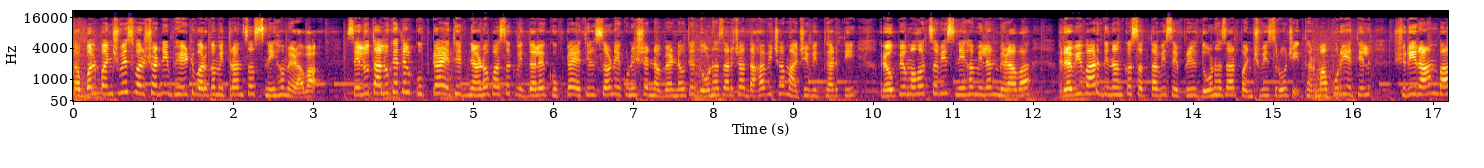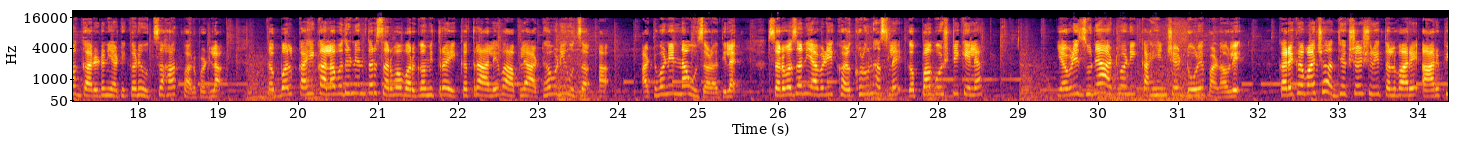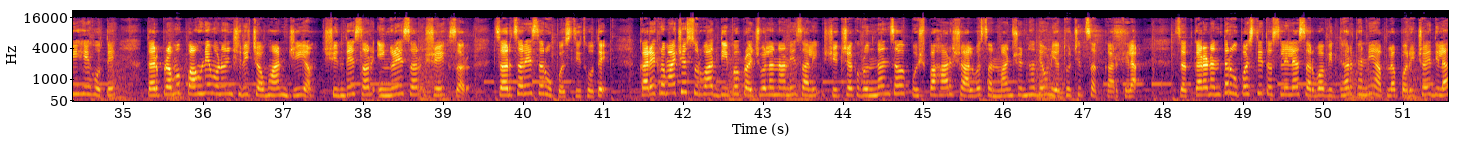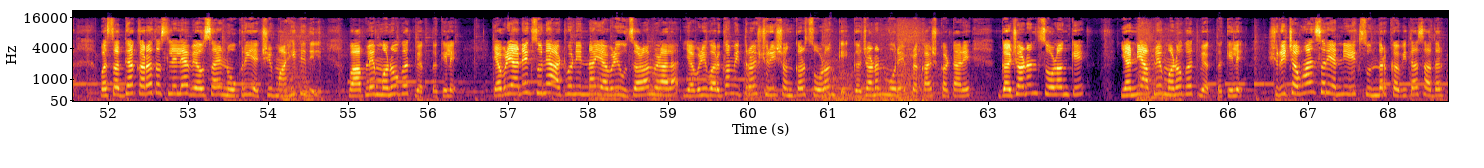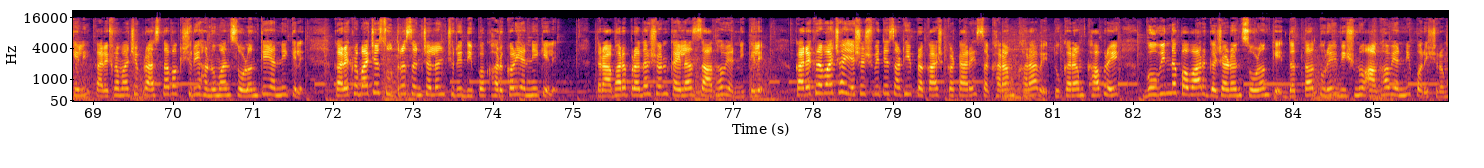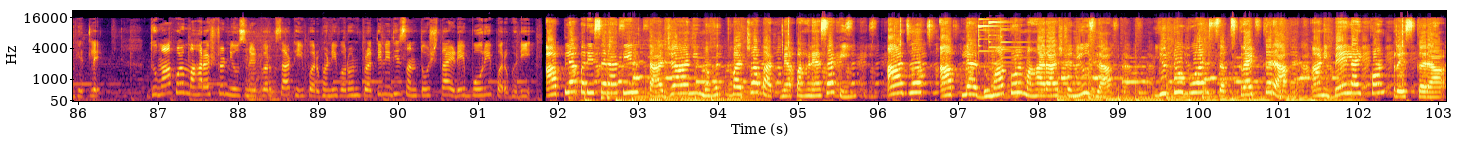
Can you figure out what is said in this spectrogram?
तब्बल पंचवीस वर्षांनी भेट वर्गमित्रांचा स्नेह मेळावा. सेलू तालुक्यातील कुपटा येथील ज्ञानोपासक विद्यालय कुपटा येथील सन एकोणीसशे नव्याण्णव ते दोन हजारच्या दहावीच्या माजी विद्यार्थी रौप्य महोत्सवी स्नेहमिलन मेळावा रविवार दिनांक सत्तावीस एप्रिल दोन हजार पंचवीस रोजी धर्मापुरी येथील श्रीराम बाग गार्डन या ठिकाणी उत्साहात पार पडला. तब्बल काही कालावधीनंतर सर्व वर्गमित्र एकत्र आले व आपल्या आठवणी उजा आठवणींना उजाळा दिलाय. सर्वजण यावेळी खळखळून हसले गप्पा गोष्टी केल्या यावेळी जुन्या आठवणी काहींचे डोळे पाणावले. कार्यक्रमाचे अध्यक्ष श्री तलवारे आर पी हे होते. तर प्रमुख पाहुणे म्हणून Shri Chavan G M Shinde sir Ingle sir Shaikh sir Charchare sir उपस्थित होते. कार्यक्रमाची सुरुवात दीप प्रज्वलनाने झाली. शिक्षक वृंदांचा पुष्पहार शाल व सन्मानचिन्ह देऊन यथोचित सत्कार केला. सत्कारानंतर उपस्थित असलेल्या सर्व विद्यार्थ्यांनी आपला परिचय दिला व सध्या करत असलेल्या व्यवसाय नोकरी याची माहिती दिली व आपले मनोगत व्यक्त केले. यावेळी अनेक जुन्या आठवणींना यावेळी उजाळा मिळाला. यावेळी वर्गमित्र श्रीशंकर सोळंके गजानन मोरे प्रकाश कटारे गजानन सोळंके यांनी आपले मनोगत व्यक्त केले. श्री चव्हाण सर यांनी एक सुंदर कविता सादर केली. कार्यक्रमाचे प्रास्तावक श्री हनुमान सोळंके यांनी केले. कार्यक्रमाचे सूत्रसंचालन श्री दीपक हरकळ यांनी केले. तर आभार प्रदर्शन कैलास जाधव यांनी केले. कार्यक्रमाच्या यशस्वीतेसाठी प्रकाश कटारे सखाराम खरावे तुकाराम खापरे गोविंद पवार गजानन सोळंके दत्ता तुरे विष्णू आघाव यांनी परिश्रम घेतले. धुमाकूळ महाराष्ट्र न्यूज नेटवर्कसाठी परभणीवरून प्रतिनिधी संतोष तायडे बोरी परभणी. आपल्या परिसरातील ताज्या आणि महत्त्वाच्या बातम्या पाहण्यासाठी आजच आपल्या धुमाकूळ महाराष्ट्र न्यूजला यूट्यूबवर वर सबस्क्राईब करा आणि बेल आयकॉन प्रेस करा.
